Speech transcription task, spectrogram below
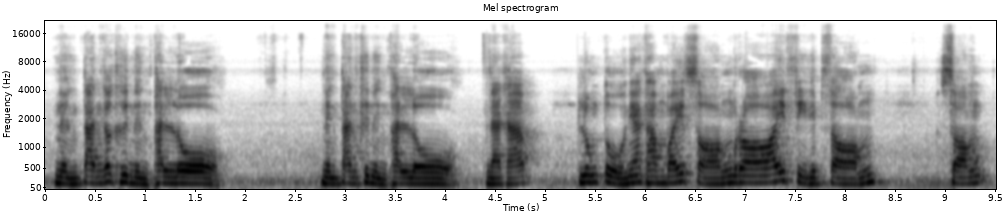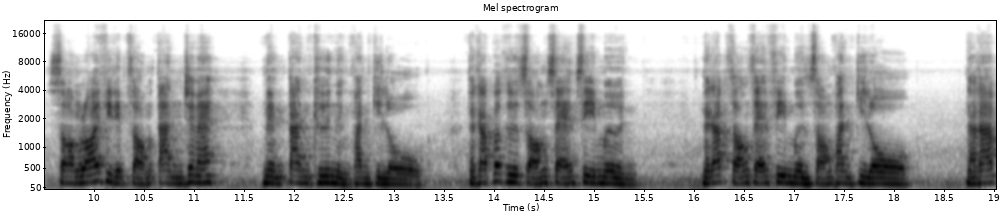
1 ตันก็คือ 1,000 โล 1 ตันคือ 1,000 โลนะครับลุงตู่เนี่ยทำไว้ 242 2 242 ตันใช่ไหม1ตันคือ 1,000 กิโลนะครับก็คือ 240,000นะครับ242,000 กิโลนะครับ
